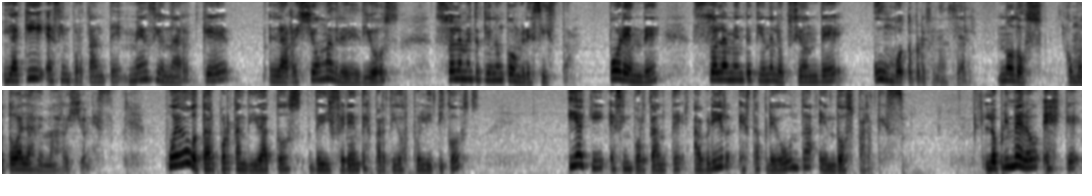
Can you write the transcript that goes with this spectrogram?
Y aquí es importante mencionar que la región Madre de Dios solamente tiene un congresista. Por ende, solamente tiene la opción de un voto preferencial, no dos, como todas las demás regiones. ¿Puedo votar por candidatos de diferentes partidos políticos? Y aquí es importante abrir esta pregunta en dos partes. Lo primero es que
